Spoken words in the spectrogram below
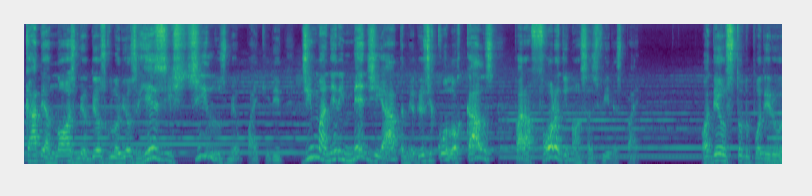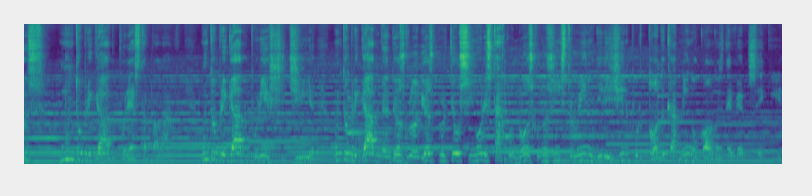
cabe a nós, meu Deus glorioso, resisti-los, meu Pai querido, de maneira imediata, meu Deus, e colocá-los para fora de nossas vidas, Pai. Ó Deus Todo-Poderoso, muito obrigado por esta palavra. Muito obrigado por este dia. Muito obrigado, meu Deus glorioso, porque o Senhor está conosco, nos instruindo, dirigindo por todo o caminho o qual nós devemos seguir.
